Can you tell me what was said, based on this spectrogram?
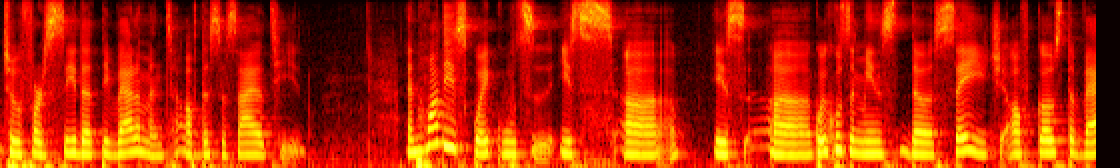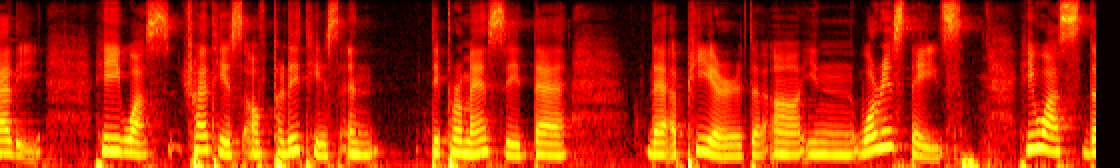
to foresee the development of the society. And what is Gui Guzi? Is uh, is uh, Gui Guzi means the sage of Ghost Valley. He was treatise of politics and diplomacy that that appeared uh, in warring states. He was the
